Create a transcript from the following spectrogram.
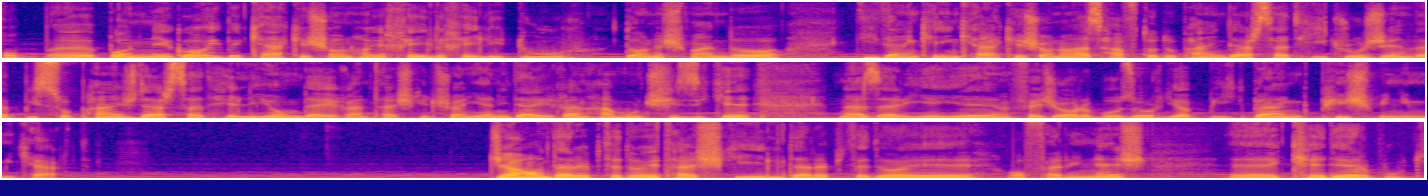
خب با نگاهی به کهکشان های خیلی خیلی دور دانشمندا دیدن که این کهکشان ها از 75 درصد هیدروژن و 25 درصد هلیوم دقیقا تشکیل شدن. یعنی دقیقا همون چیزی که نظریه انفجار بزرگ یا بیگ بنگ پیش بینی می‌کرد. جهان در ابتدای تشکیل در ابتدای آفرینش کدر بود.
